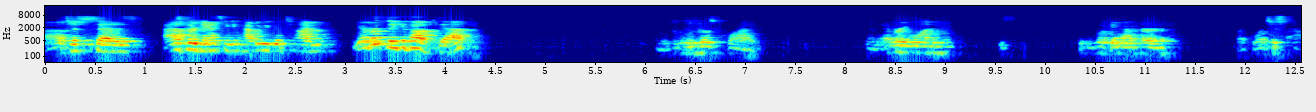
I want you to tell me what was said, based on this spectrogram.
uh, just says, as they're dancing and having a good time, you ever think about death? Room goes quiet. And everyone is looking at her what just happened?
